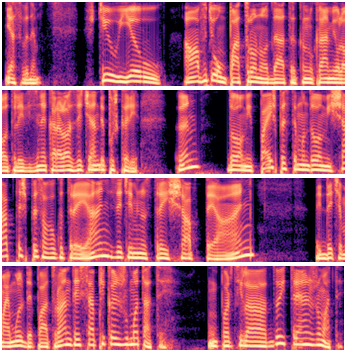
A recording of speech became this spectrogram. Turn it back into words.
Ia să vedem. Știu eu, am avut eu un patron odată când lucram eu la o televiziune care a luat 10 ani de pușcărie. În 2014, suntem în 2017, s-au făcut 3 ani, 10 minus 3, 7 ani, deci mai mult de 4 ani, deci se aplică jumătate. Împărțit la 2, 3 ani jumate.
